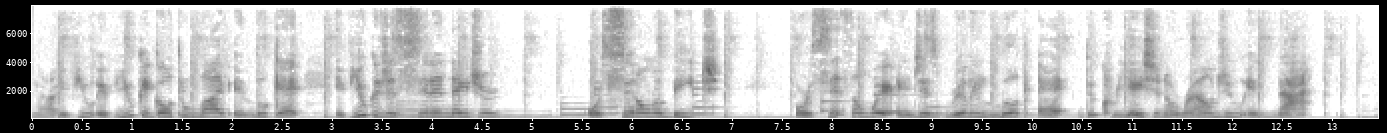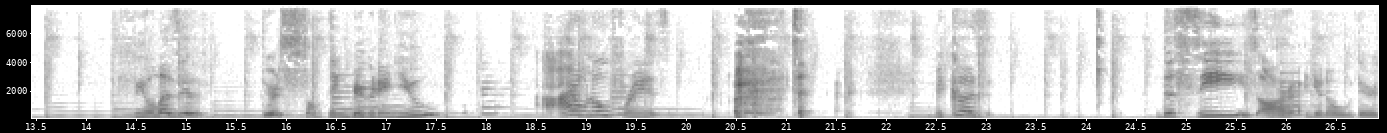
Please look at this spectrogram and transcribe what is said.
now, if you if you could go through life and look at if you could just sit in nature or sit on a beach or sit somewhere and just really look at the creation around you and not feel as if there's something bigger than you, I don't know, friends. because the seas are, you know, they're.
